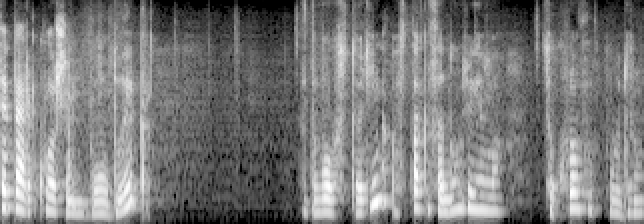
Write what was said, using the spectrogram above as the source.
Тепер кожен бублик з двох сторін ось так занурюємо цукрову пудру.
